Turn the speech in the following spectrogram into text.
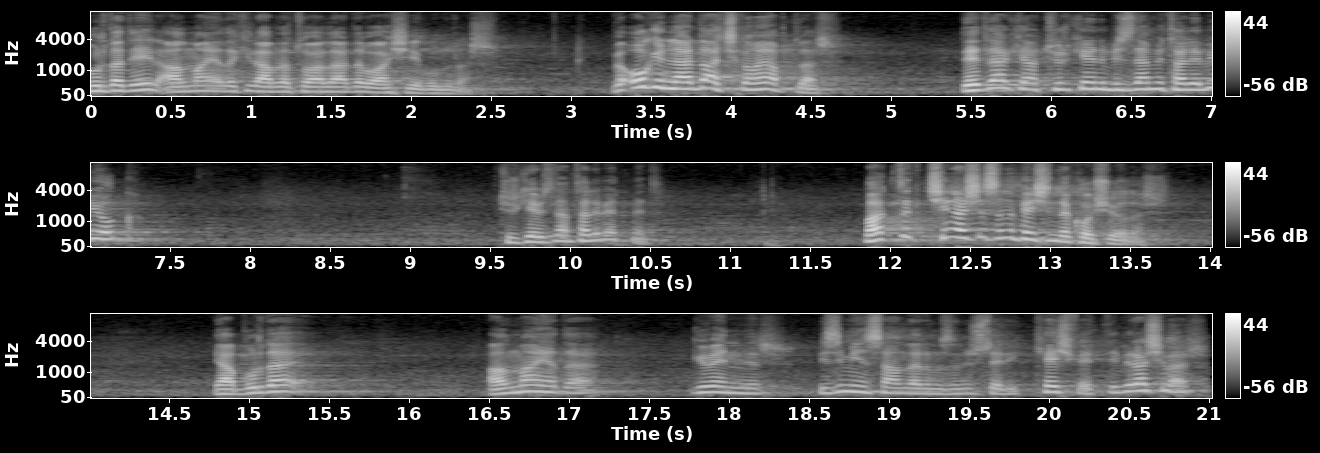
Burada değil Almanya'daki laboratuvarlarda bu aşıyı buldular. Ve o günlerde açıklama yaptılar. Dediler ki ya Türkiye'nin bizden bir talebi yok. Türkiye bizden talep etmedi. Baktık Çin aşısının peşinde koşuyorlar. Ya burada Almanya'da güvenilir bizim insanlarımızın üstelik keşfettiği bir aşı var.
